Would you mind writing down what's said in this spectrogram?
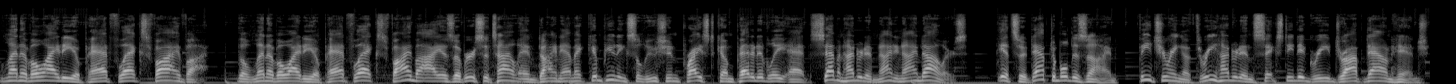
Lenovo IdeaPad Flex 5i The Lenovo IdeaPad Flex 5i is a versatile and dynamic computing solution priced competitively at $799. Its adaptable design, featuring a 360-degree drop-down hinge,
